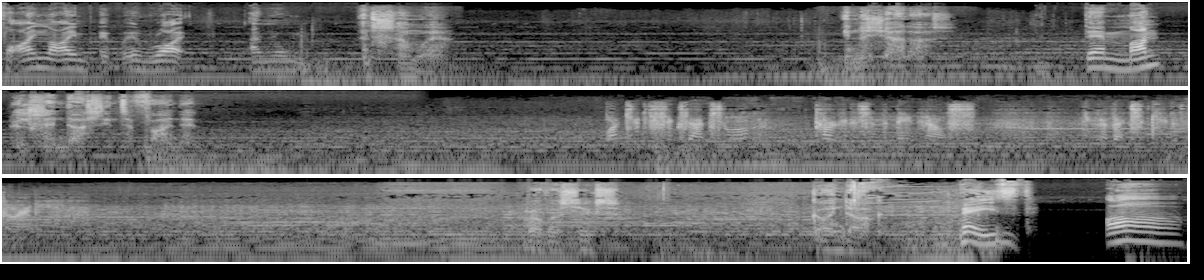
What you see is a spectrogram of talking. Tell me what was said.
Fine line between right and wrong. And somewhere in the shadows, Dem man. he'll send us in to find it. 126 actual. Target is in the main house. You have execute authority. Bravo 6. Going dark. Phased. Aa. Ah.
